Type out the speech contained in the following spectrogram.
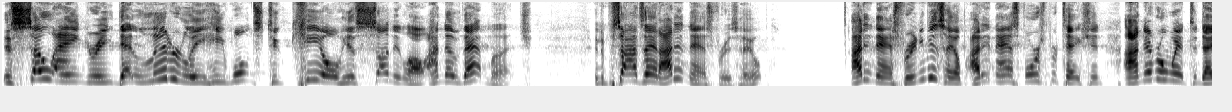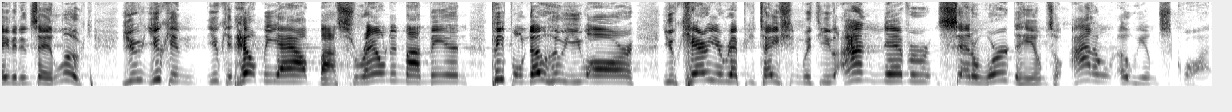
is so angry that literally he wants to kill his son in law. I know that much. And besides that, I didn't ask for his help. I didn't ask for any of his help. I didn't ask for his protection. I never went to David and said, Look, you, you, can, you can help me out by surrounding my men. People know who you are. You carry a reputation with you. I never said a word to him, so I don't owe him squat.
